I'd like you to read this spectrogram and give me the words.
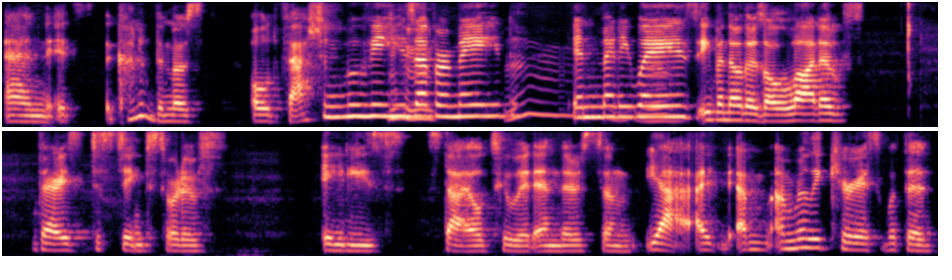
and it's kind of the most old fashioned movie he's mm-hmm. ever made mm, in many ways. Even though there's a lot of very distinct sort of '80s style to it, and there's some yeah. I, I'm I'm really curious what the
